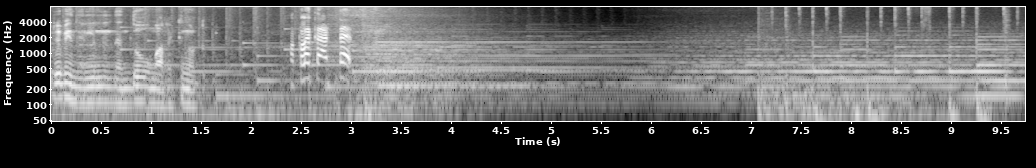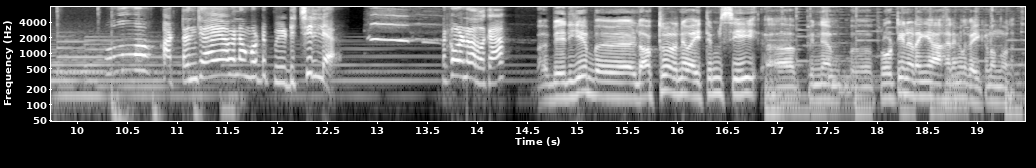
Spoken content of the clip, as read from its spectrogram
നിലയിൽ നിന്നിൽ നിന്ന് എന്തോ മറയ്ക്കുന്നുണ്ട്. മക്കളെ കട്ടൻ ഓ കട്ടൻ ചായ അവൻ അങ്ങോട്ട് പിടിച്ചില്ല. എനിക്ക് ഡോക്ടർ പറഞ്ഞ വൈറ്റമിൻ സി പിന്നെ പ്രോട്ടീൻ അടങ്ങിയ ആഹാരങ്ങൾ കഴിക്കണമെന്ന് പറഞ്ഞു.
